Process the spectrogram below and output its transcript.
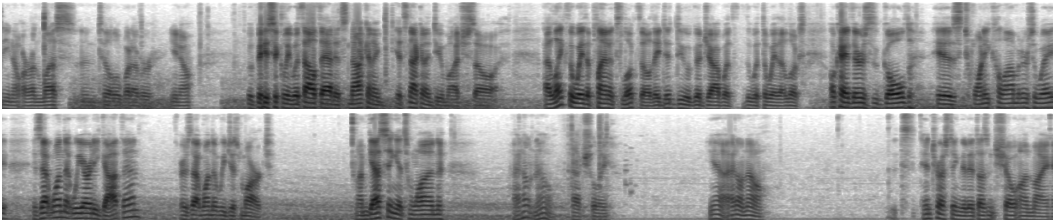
you know or unless until whatever you know. But basically, without that, it's not gonna it's not gonna do much. So. I like the way the planets look, though. They did do a good job with with the way that looks. Okay, there's gold is 20 kilometers away. Is that one that we already got then? Or is that one that we just marked? I'm guessing it's one I don't know, actually. Yeah, I don't know. It's interesting that it doesn't show on my...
